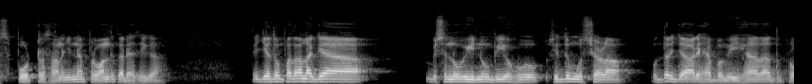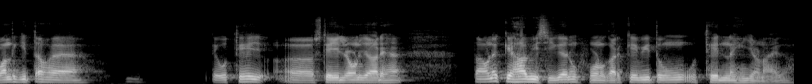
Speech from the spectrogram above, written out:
ਸਪੋਰਟਰ ਸਨ ਜਿਹਨਾਂ ਪ੍ਰਬੰਧ ਕਰਿਆ ਸੀਗਾ। ਤੇ ਜਦੋਂ ਪਤਾ ਲੱਗਿਆ ਬਿਸ਼ਨੋਈ ਨੂੰ ਵੀ ਉਹ ਸਿੱਧੂ ਮੂਸੇਵਾਲਾ ਉਧਰ ਜਾ ਰਿਹਾ ਬੰਬੀਹਾ ਦਾ ਪ੍ਰਬੰਧ ਕੀਤਾ ਹੋਇਆ ਹੈ ਤੇ ਉੱਥੇ ਸਟੇਜ ਲਾਉਣ ਜਾ ਰਿਹਾ ਤਾਂ ਉਹਨੇ ਕਿਹਾ ਵੀ ਸੀਗਾ ਇਹਨੂੰ ਫੋਨ ਕਰਕੇ ਵੀ ਤੂੰ ਉੱਥੇ ਨਹੀਂ ਜਾਣਾ ਹੈਗਾ।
